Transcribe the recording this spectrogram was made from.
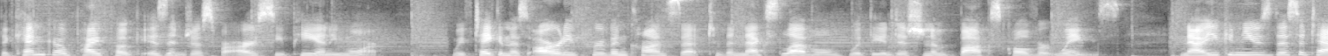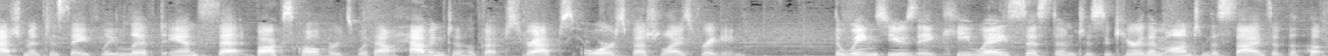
The Kenco pipe hook isn't just for RCP anymore. We've taken this already proven concept to the next level with the addition of box culvert wings. Now you can use this attachment to safely lift and set box culverts without having to hook up straps or specialized rigging. The wings use a keyway system to secure them onto the sides of the hook.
